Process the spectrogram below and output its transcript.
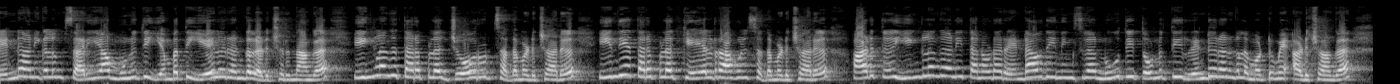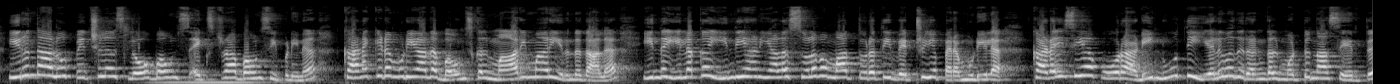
ரெண்டு அணிகளும் சரியா முன்னூத்தி எண்பத்தி ஏழு ரன்கள் அடிச்சிருந்தாங்க. இங்கிலாந்து தரப்புல ஜோ ரூட் சதம் அடிச்சாரு. இந்திய தரப்புல கே எல் ராகுல் சதம் அடிச்சாரு. அடுத்து இங்கிலாந்து அணி தன்னோட ரெண்டாவது இன்னிங்ஸ்ல நூத்தி தொண்ணூத்தி ரெண்டு ரன்களை மட்டுமே அடிச்சாங்க. இருந்தாலும் பிச்சில் ஸ்லோ பவுன்ஸ் எக்ஸ்ட்ரா பவுன்ஸ் இப்படின்னு கணக்கிட முடியாத பவுன்ஸ்கள் மாறி மாறி இருந்ததால இந்த இலக்கை இந்திய அணியால சுலபமா துரத்தி வெற்றியை பெற முடியல. கடைசியா போராடி நூத்தி எழுபது ரன்கள் மட்டும்தான் சேர்த்து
